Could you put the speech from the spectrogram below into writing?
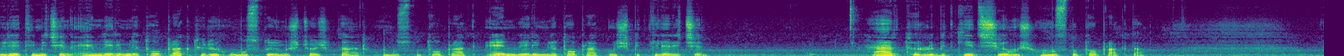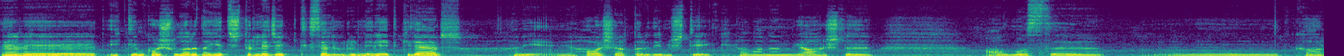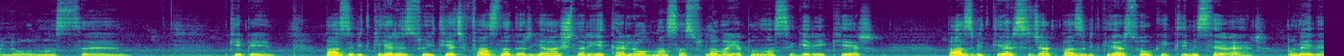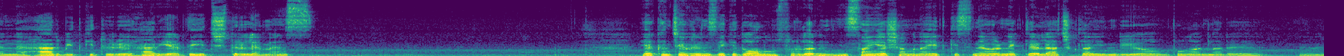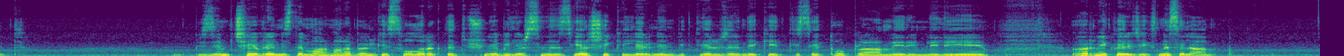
üretim için en verimli toprak türü humusluymuş çocuklar. Humuslu toprak en verimli toprakmış bitkiler için. Her türlü bitki yetişiyormuş humuslu toprakta. Evet, iklim koşulları da yetiştirilecek bitkisel ürünleri etkiler. Hani e, hava şartları demiştik. Havanın yağışlı alması, hmm, karlı olması gibi. Bazı bitkilerin su ihtiyacı fazladır. Yağışları yeterli olmazsa sulama yapılması gerekir. Bazı bitkiler sıcak, bazı bitkiler soğuk iklimi sever. Bu nedenle her bitki türü her yerde yetiştirilemez. Yakın çevrenizdeki doğal unsurların insan yaşamına etkisini örneklerle açıklayın diyor. Bunları evet bizim çevremizde Marmara bölgesi olarak da düşünebilirsiniz. Yer şekillerinin bitkiler üzerindeki etkisi, toprağın verimliliği örnek vereceksiniz. Mesela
